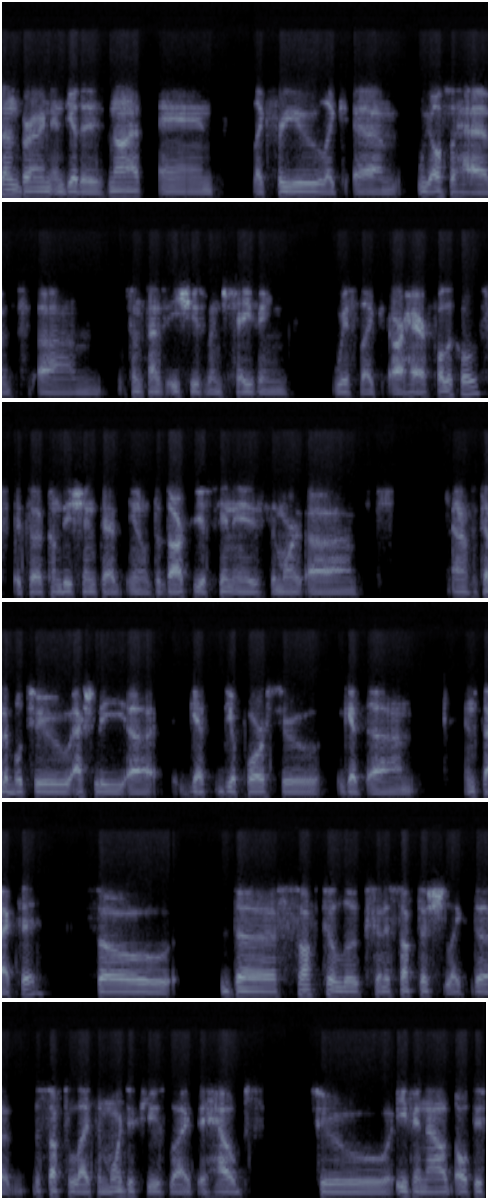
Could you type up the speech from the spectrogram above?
sunburn and the other is not. And like for you, like um, we also have um, sometimes issues when shaving with like our hair follicles. It's a condition that you know the darker your skin is, the more uh, uh, susceptible to actually uh, get your pores to get um, infected. So the softer looks and the softer like the the softer light, the more diffuse light, it helps to even out all these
